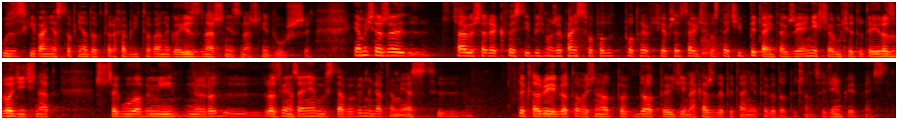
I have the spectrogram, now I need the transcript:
uzyskiwania stopnia doktora habilitowanego jest znacznie, znacznie dłuższy. Ja myślę, że cały szereg kwestii być może Państwo potraficie przedstawić w postaci pytań, także ja nie chciałbym się tutaj rozwodzić nad szczegółowymi rozwiązaniami ustawowymi, natomiast deklaruję gotowość odpo do odpowiedzi na każde pytanie tego dotyczące. Dziękuję Państwu.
